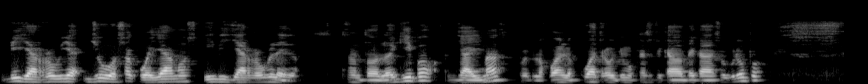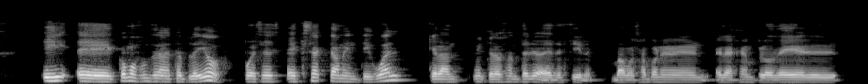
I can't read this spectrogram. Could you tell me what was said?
Villarrubia, Yugo Sacuellamos y Villarrobledo. Son todos los equipos, ya hay más, porque lo juegan los cuatro últimos clasificados de cada subgrupo. ¿Y eh, cómo funciona este playoff? Pues es exactamente igual que, los anteriores. Es decir, vamos a poner el ejemplo del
